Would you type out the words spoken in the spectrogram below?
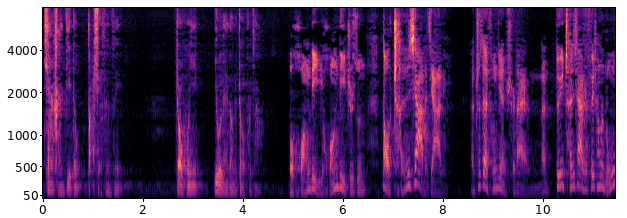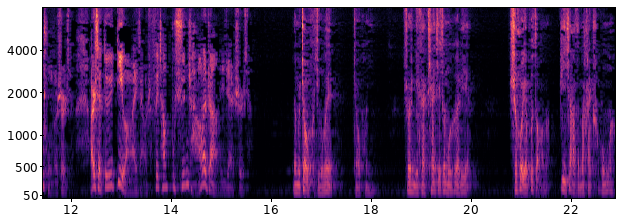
天寒地冻，大雪纷飞，赵匡胤又来到了赵普家。我皇帝以皇帝之尊到臣下的家里，啊，这在封建时代，那对于臣下是非常荣宠的事情，而且对于帝王来讲是非常不寻常的这样的一件事情。那么赵普就问赵匡胤，说：“你看天气这么恶劣，时候也不早了，陛下怎么还出宫啊？”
